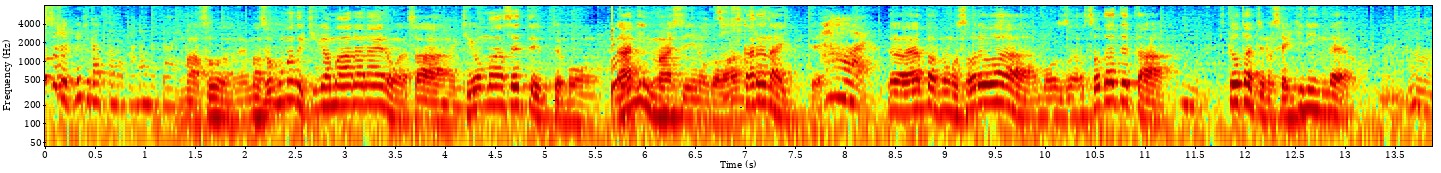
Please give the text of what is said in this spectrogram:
するべきだったのかなみたいな、まあそうだね、まあ、そこまで気が回らないのがさ、気を回せって言っても何に回していいのかわからないって。はい、だからやっぱもうそれはもう育てたうん。人たちの責任だよ。うんうん、だ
